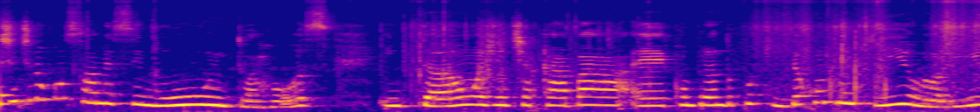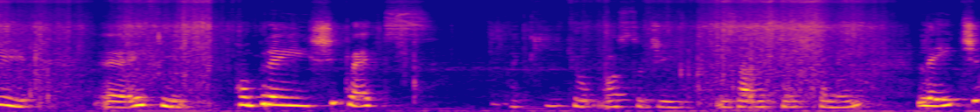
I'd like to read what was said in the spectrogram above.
gente não consome, assim, muito arroz, então a gente acaba é, comprando um pouquinho. Então eu comprei um quilo ali, é, enfim, comprei chicletes aqui, que eu gosto de usar bastante também. Leite,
